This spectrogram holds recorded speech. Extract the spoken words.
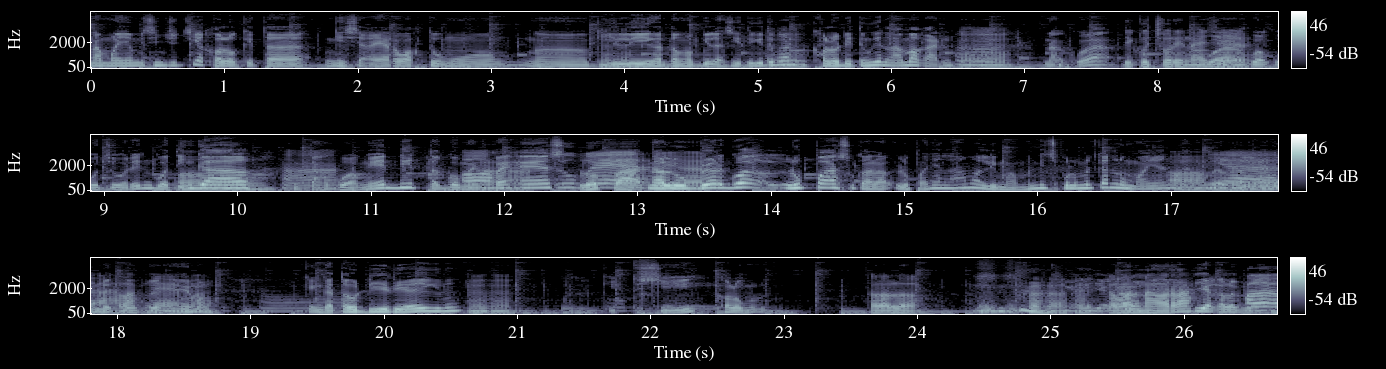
namanya mesin cuci ya kalau kita ngisi air waktu mau ngegiling atau ngebilas gitu gitu kan kalau ditungguin lama kan. Mm-mm. Nah gua dikucurin gua aja. gua kucurin gua tinggal Oh. entah gua ngedit entah gua main Oh, PS Luber. Lupa. nah Iya. luber gua lupa suka lupanya lama 5 menit 10 menit kan lumayan Oh, kan Iya. ada Menit alatnya lubernya emang. emang Oh. kayak nggak tahu diri aja gitu Mm-mm. gitu sih kalau Kalau lo? Iya, Kalau Naura iya kalau gua Kalau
